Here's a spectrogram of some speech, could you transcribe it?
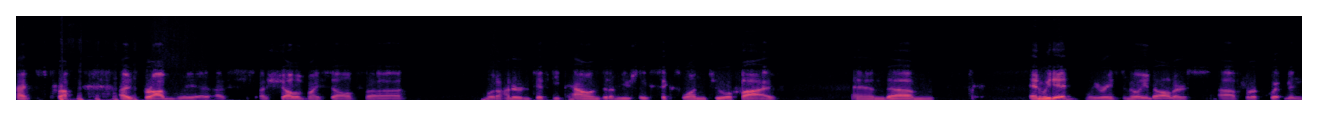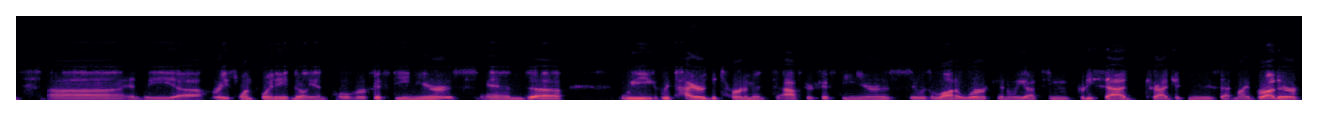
was, pro- I was probably a, a, a shell of myself, uh, about 150 pounds, and I'm usually 6'1", 205, and um, and we did. We raised a million dollars uh, for equipment, uh, and we uh, raised 1.8 million over 15 years, and uh, we retired the tournament after 15 years. It was a lot of work, and we got some pretty sad, tragic news that my brother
